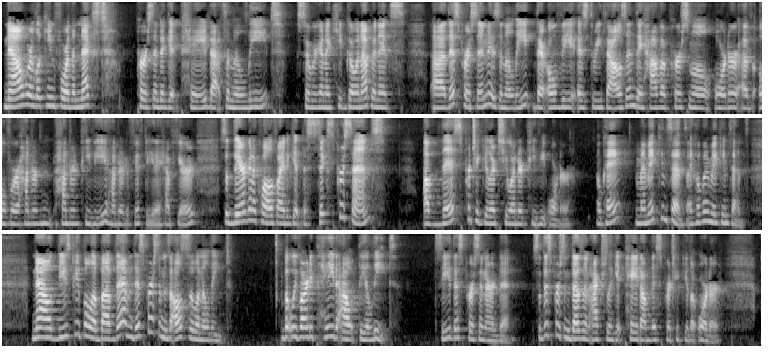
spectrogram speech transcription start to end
Now we're looking for the next person to get paid. That's an elite. So we're going to keep going up and it's uh, this person is an elite. Their OV is 3,000. They have a personal order of over 100, 100 PV, 150 they have here. So they're going to qualify to get the 6% of this particular 200 PV order. Okay? Am I making sense? I hope I'm making sense. Now, these people above them, this person is also an elite. but we've already paid out the elite. See, this person earned it. So this person doesn't actually get paid on this particular order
